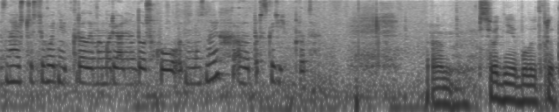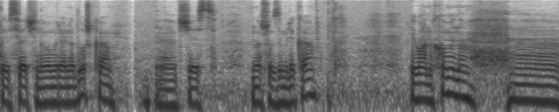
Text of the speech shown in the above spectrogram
Знаю, що сьогодні відкрили меморіальну дошку одному з них. Е, Розкажіть про це. Ем, Сьогодні була відкрита і всвячена меморіальна дошка е, в честь нашого земляка Івана Хоміна. Е,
